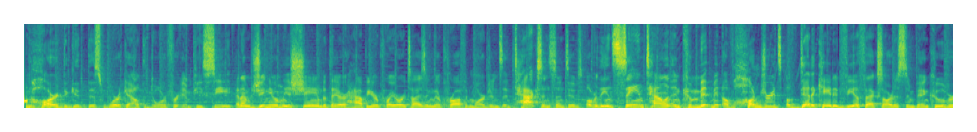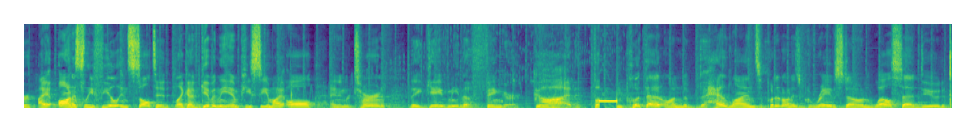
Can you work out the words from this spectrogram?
hard to get this work out the door for MPC, and I'm genuinely ashamed that they are happier prioritizing their profit margins and tax incentives over the insane talent and commitment of hundreds of dedicated VFX artists in Vancouver. I honestly feel insulted, like I've given the MPC my all, and in return, they gave me the finger. God, put that on the, the headlines, put it on his gravestone. Well said, dude.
